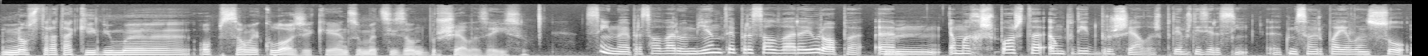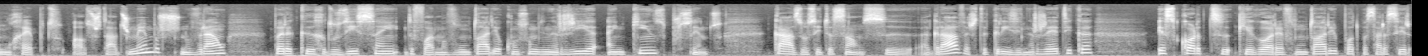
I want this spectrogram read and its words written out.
Não se trata aqui de uma opção ecológica, é antes uma decisão de Bruxelas, é isso? Sim, não é para salvar o ambiente, é para salvar a Europa. Hum. Um, é uma resposta a um pedido de Bruxelas, podemos dizer assim. A Comissão Europeia lançou um repto aos Estados-membros no verão para que reduzissem de forma voluntária o consumo de energia em 15%. Caso a situação se agrave, esta crise energética, esse corte, que agora é voluntário, pode passar a ser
